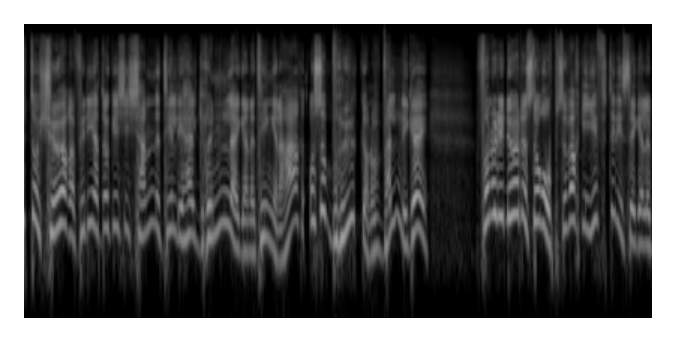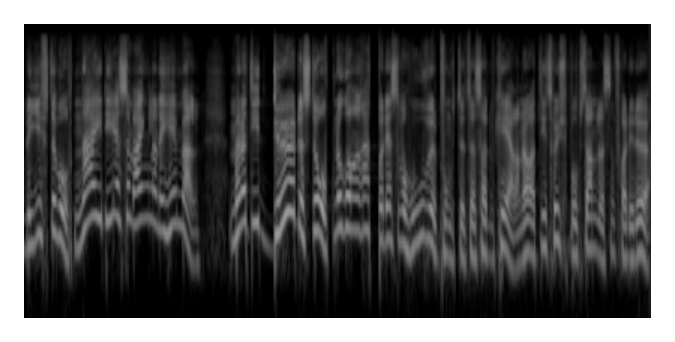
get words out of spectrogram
ute og kjører fordi at dere ikke kjenner til de helt grunnleggende tingene her. Og så bruker han det veldig gøy. For når de døde står opp, så verken gifter de seg eller blir giftet bort. Nei, de er som englene i himmelen. Men at de døde står opp Nå går han rett på det som var hovedpunktet til sadukerene. At de tror ikke på oppstandelsen fra de døde.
